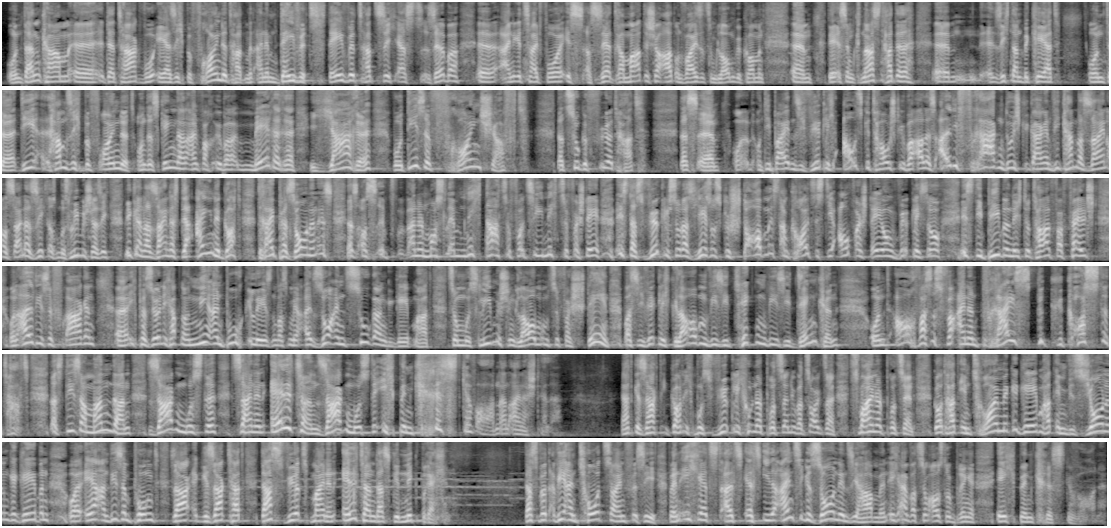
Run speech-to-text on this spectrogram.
Und dann kam äh, der Tag, wo er sich befreundet hat mit einem David. David hat sich erst selber äh, einige Zeit vorher ist aus sehr dramatischer Art und Weise zum Glauben gekommen. Ähm, der ist im Knast, hatte ähm, sich dann bekehrt und äh, die haben sich befreundet und es ging dann einfach über mehrere Jahre, wo diese Freundschaft dazu geführt hat, dass, äh, und die beiden sich wirklich ausgetauscht über alles, all die Fragen durchgegangen. Wie kann das sein aus seiner Sicht, aus muslimischer Sicht? Wie kann das sein, dass der eine Gott drei Personen ist? Das aus äh, einem Moslem nicht nachzuvollziehen, nicht zu verstehen. Ist das wirklich so, dass Jesus gestorben ist am Kreuz? Ist die Auferstehung wirklich so? Ist die Bibel nicht total verfälscht? Und all diese Fragen. Äh, ich persönlich habe noch nie ein Buch gelesen, was mir so einen Zugang gegeben hat zum muslimischen Glauben, um zu verstehen, was sie wirklich glauben glauben, wie sie ticken, wie sie denken und auch was es für einen Preis ge gekostet hat, dass dieser Mann dann sagen musste, seinen Eltern sagen musste, ich bin Christ geworden an einer Stelle. Er hat gesagt, Gott, ich muss wirklich 100% überzeugt sein, 200%. Gott hat ihm Träume gegeben, hat ihm Visionen gegeben, weil er an diesem Punkt gesagt hat, das wird meinen Eltern das Genick brechen. Das wird wie ein Tod sein für sie. Wenn ich jetzt als, als ihr einziger Sohn, den sie haben, wenn ich einfach zum Ausdruck bringe, ich bin Christ geworden.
